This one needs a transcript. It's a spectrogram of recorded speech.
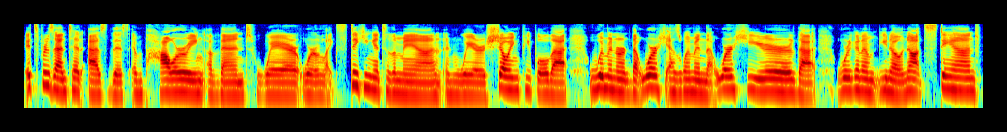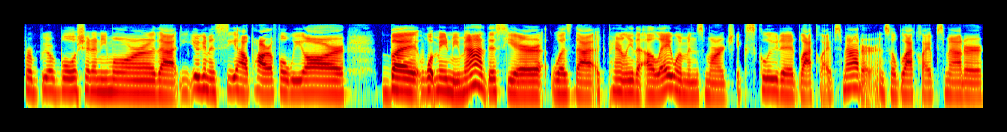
it's presented as this empowering event where we're like sticking it to the man and we're showing people that women are that we're as women that we're here, that we're gonna, you know, not stand for your bullshit anymore, that you're gonna see how powerful we are. But what made me mad this year was that apparently the LA Women's March excluded Black Lives Matter. And so Black Lives Matter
